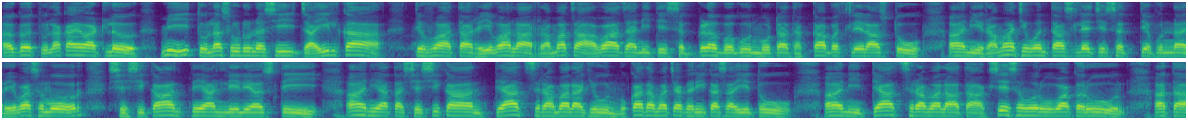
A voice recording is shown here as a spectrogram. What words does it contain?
अगं तुला काय वाटलं? मी तुला सोडून अशी जाईल का? तेव्हा आता रेवाला रमाचा आवाज आणि ते सगळं बघून मोठा धक्का बसलेला असतो. आणि रमा जिवंत असल्याचे सत्य पुन्हा रेवासमोर शशिकांतने आणलेले असते. आणि आता शशिकांत त्याच रामाला घेऊन मुकादमाच्या घरी कसा येतो? आणि त्याच रामाला आता अक्षयसमोर उभा करून आता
